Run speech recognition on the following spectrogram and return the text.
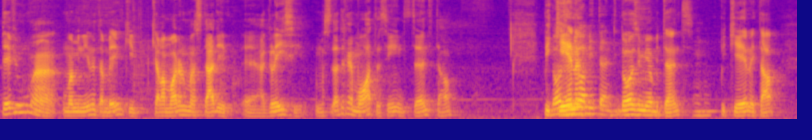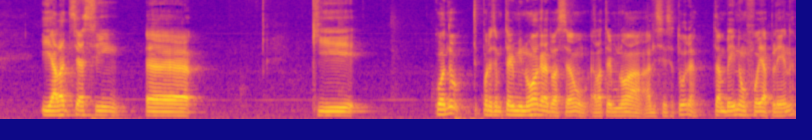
teve uma, uma menina também que, que ela mora numa cidade, é, a Gleice, uma cidade remota, assim, distante e tal. Pequena. 12 mil habitantes. 12 mil habitantes. Uhum. Pequena e tal. e ela disse assim é, que quando, por exemplo, terminou a graduação, ela terminou a, a licenciatura, também não foi a plena.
